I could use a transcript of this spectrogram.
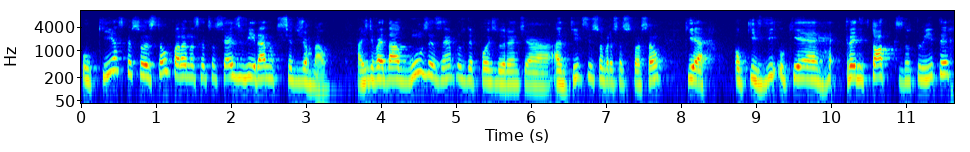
o que as pessoas estão falando nas redes sociais virá notícia de jornal. A gente vai dar alguns exemplos depois durante a antítese sobre essa situação, que é o que, vi, o que é trend topics no Twitter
